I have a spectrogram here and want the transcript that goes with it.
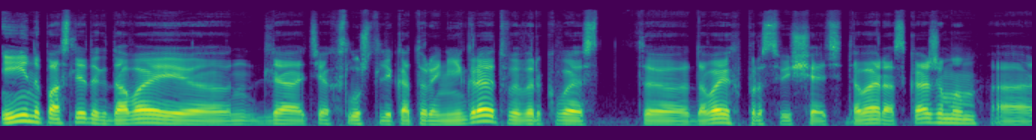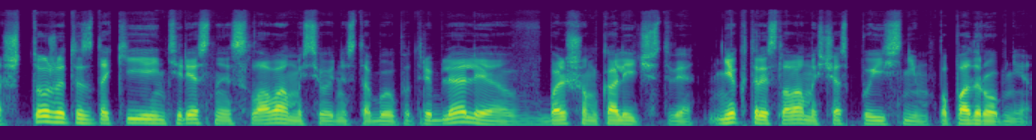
и напоследок давай э, для тех слушателей, которые не играют в EverQuest, э, давай их просвещать, давай расскажем им, а что же это за такие интересные слова мы сегодня с тобой употребляли в большом количестве. Некоторые слова мы сейчас поясним поподробнее.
